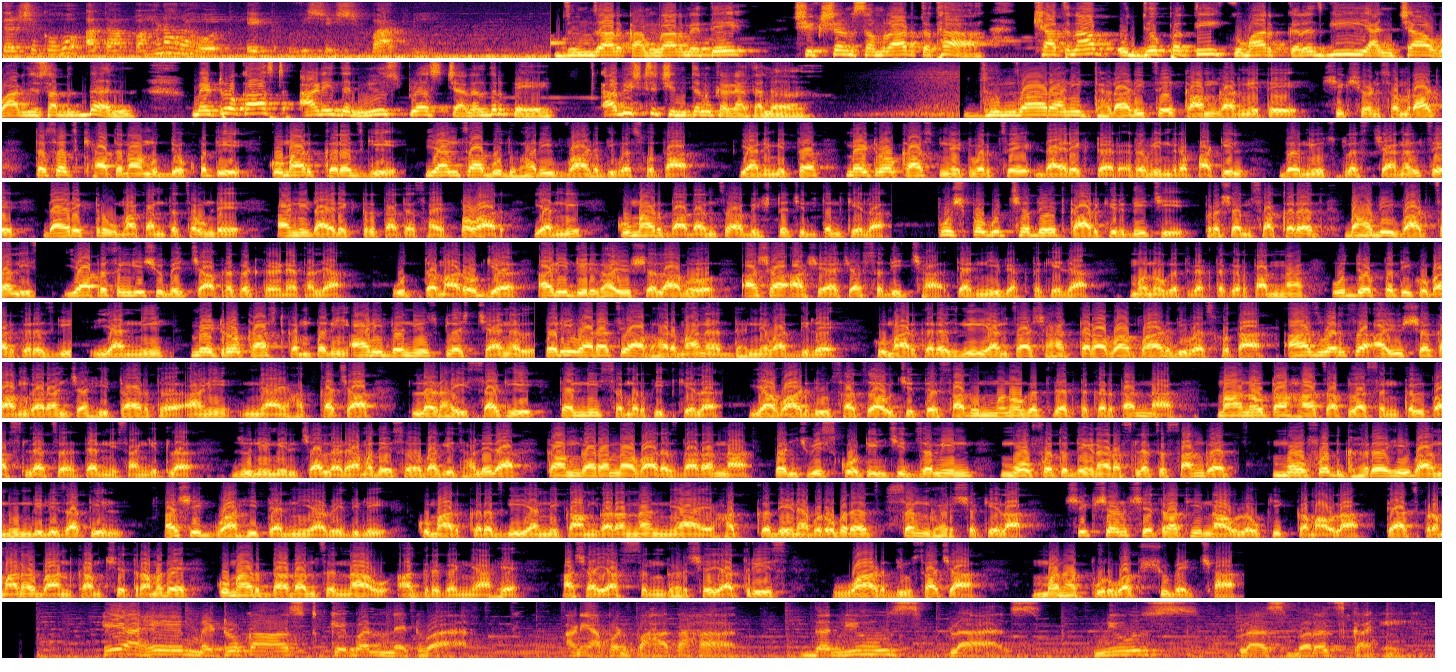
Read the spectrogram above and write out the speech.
दर्शक हो आता पाहणार आहोत एक विशेष बातमी. झुंजार कामगार नेते शिक्षण सम्राट तथा ख्यातनाम उद्योगपती कुमार करजगी यांच्या वाढदिवसाबद्दल मेट्रोकास्ट आणि द न्यूज प्लस चॅनलतर्फे अभिष्ट चिंतन करण्यात आलं. झुंजार आणि धडाडीचे कामगार नेते शिक्षण सम्राट तसंच ख्यातनाम उद्योगपती कुमार करजगी यांचा बुधवारी वाढदिवस होता. यानिमित्त मेट्रो कास्ट नेटवर्कचे director Ravindra Patil the news plus चॅनलचे director Umakant Chaunde आणि डायरेक्टर तात्यासाहेब पवार यांनी कुमार दादांचं अभिष्टचिंतन केलं. पुष्पगुच्छ देत कारकिर्दीची प्रशंसा करत भावी वाटचाली या प्रसंगी शुभेच्छा प्रकट करण्यात आल्या. उत्तम आरोग्य आणि दीर्घायुष्य लाभो अशा आशयाच्या सदिच्छा त्यांनी व्यक्त केल्या. मनोगत व्यक्त करताना उद्योगपती कुमार करजगी यांनी मेट्रो कास्ट कंपनी आणि द न्यूज प्लस चॅनल परिवाराचे आभार मानत धन्यवाद दिले. कुमार करजगी यांचा शहात्तरावा वाढदिवस होता. आजवरचं आयुष्य कामगारांच्या हितार्थ आणि न्याय हक्काच्या लढाईसाठी त्यांनी समर्पित केलं. या वाढदिवसाचं औचित्य साधून मनोगत व्यक्त करताना मानवता हाच आपला संकल्प असल्याचं त्यांनी सांगितलं. जुनी मिलच्या लढ्यामध्ये सहभागी झालेल्या कामगारांना वारसदारांना पंचवीस कोटींची जमीन मोफत देणार असल्याचं सांगत मोफत घरही बांधून दिली जातील अशी ग्वाही त्यांनी यावेळी दिली. कुमार करजगी यांनी कामगारांना न्याय हक्क देण्याबरोबरच संघर्ष केला. शिक्षण क्षेत्रातही नावलौकिक कमावला. त्याचप्रमाणे बांधकाम क्षेत्रामध्ये कुमार दादांचं नाव अग्रगण्य आहे. अशा या संघर्ष यात्रीस वाढदिवसाच्या मनपूर्वक शुभेच्छा. हे आहे मेट्रोकास्ट केबल नेटवर्क आणि आपण पाहत आहात the news plus. News plus बरच काही.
